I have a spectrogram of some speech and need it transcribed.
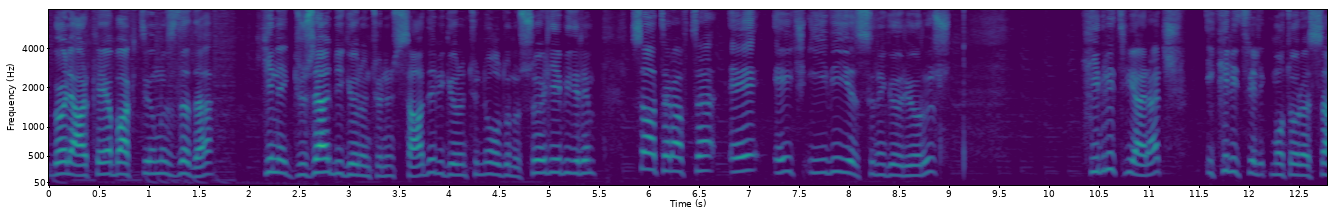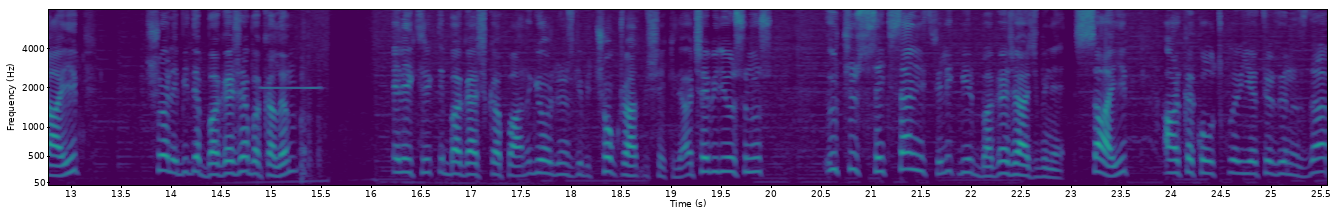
Böyle arkaya baktığımızda da yine güzel bir görüntünün, sade bir görüntünün olduğunu söyleyebilirim. Sağ tarafta EHEV yazısını görüyoruz. Hibrit bir araç. 2 litrelik motora sahip. Şöyle bir de bagaja bakalım. Elektrikli bagaj kapağını gördüğünüz gibi çok rahat bir şekilde açabiliyorsunuz. 380 litrelik bir bagaj hacmine sahip. Arka koltukları yatırdığınızda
